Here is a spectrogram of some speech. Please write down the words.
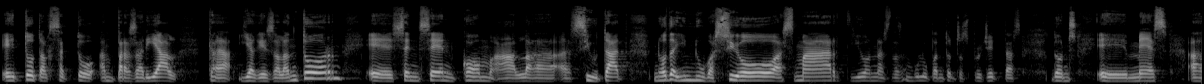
eh, tot el sector empresarial que hi hagués a l'entorn, eh, Shenzhen com a la ciutat no, d'innovació smart i on es desenvolupen tots els projectes doncs, eh, més eh,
